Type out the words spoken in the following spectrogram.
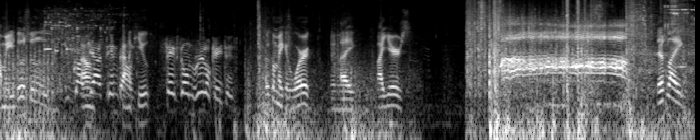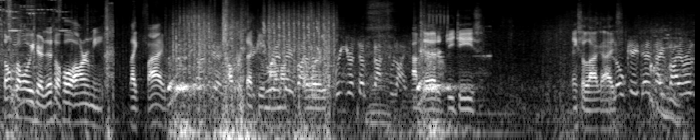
I mean, you do soon You've got sound gas kinda inbound. cute. Safe zone relocated. We can make it work in like five years. There's like, don't come over here. There's a whole army, like five. I'll protect you, mama. Don't worry. Bring yourselves back to life. I'm dead. GG's. Thanks a lot, guys. Locate antivirus.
